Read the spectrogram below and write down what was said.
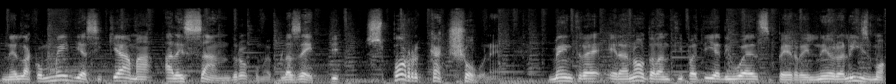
nella commedia si chiama Alessandro, come Blasetti, Sporcaccione, mentre era nota l'antipatia di Wells per il neorealismo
